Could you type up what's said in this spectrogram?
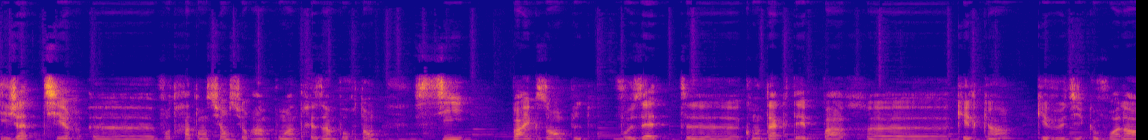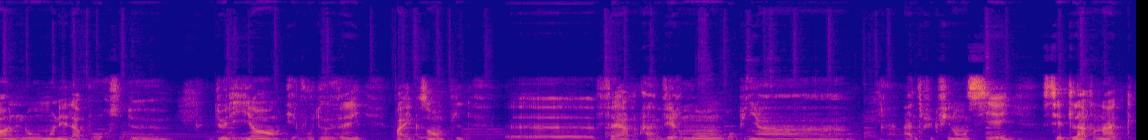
Et j'attire votre attention sur un point très important. Si par exemple, vous êtes euh, contacté par euh, quelqu'un qui vous dit que voilà, nous on est la bourse de, de Lyon et vous devez par exemple euh, faire un virement ou bien un, truc financier, c'est de l'arnaque,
